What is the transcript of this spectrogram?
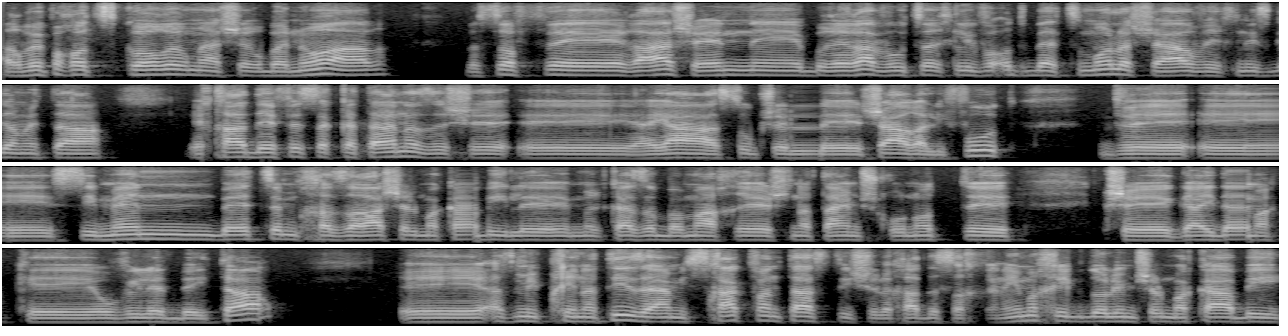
הרבה פחות סקורר מאשר בנוער, בסוף uh, ראה שאין uh, ברירה והוא צריך לבעוט בעצמו לשער, והכניס גם את ה-1-0 הקטן הזה, שהיה סוג של שער אליפות. וסימן בעצם חזרה של מכבי למרכז הבמה אחרי שנתיים שכונות אה, כשגיא דמק אה, הוביל את בית"ר. אה, אז מבחינתי זה היה משחק פנטסטי של אחד השחקנים הכי גדולים של מכבי,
